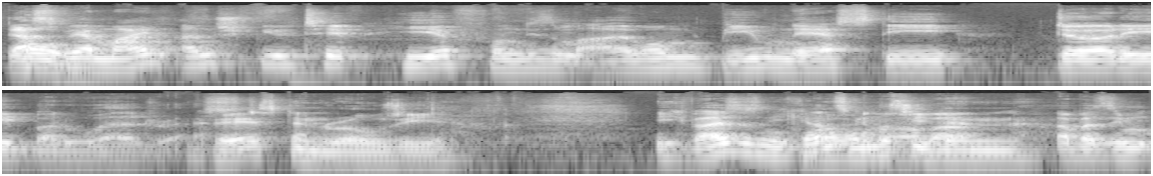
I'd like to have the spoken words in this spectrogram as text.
Das Oh. wäre mein Anspieltipp hier von diesem Album, Bew Nasty, Dirty but well dressed. Wer ist denn Rosie? Ich weiß es nicht ganz Warum genau, muss sie aber, denn- aber, sie,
